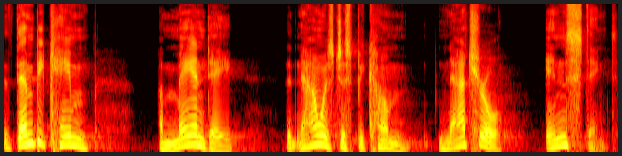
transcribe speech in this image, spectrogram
it then became a mandate that now has just become natural instinct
